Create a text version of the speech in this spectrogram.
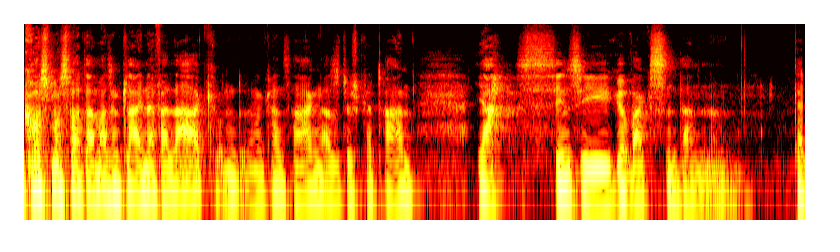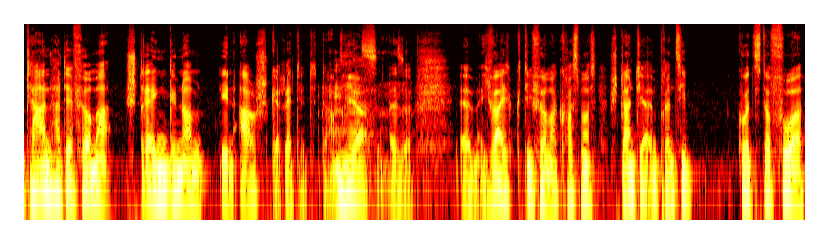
Cosmos war damals ein kleiner Verlag und man kann sagen, also durch Katan, ja, sind sie gewachsen dann. Ne? Katan hat der Firma streng genommen den Arsch gerettet damals. Ja. Also ähm, ich weiß, die Firma Cosmos stand ja im Prinzip kurz davor,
